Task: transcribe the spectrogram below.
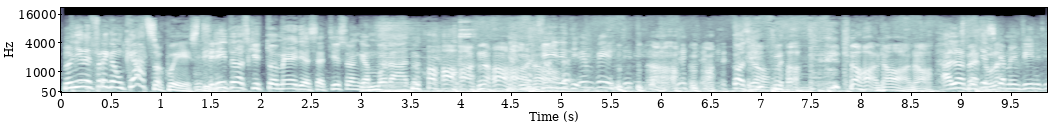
Non gliene frega un cazzo a questi. Infinito l'ha scritto Mediaset, io sono ingambonato. No, no, no. Infinity. No, no. Cosa no? No, no, no, no. Allora Aspetta, perché si una- chiama Infinity?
